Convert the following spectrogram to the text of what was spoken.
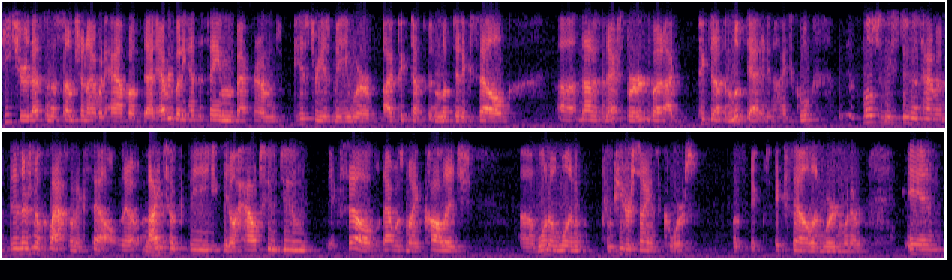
teacher, that's an assumption I would have of that everybody had the same background history as me, where I picked up and looked at Excel, uh, not as an expert, but I picked it up and looked at it in high school. Most of these students haven't, there's no class on Excel. Now, right. I took the, you know, how to do Excel, that was my college uh, 101 computer science course was Excel and Word and whatever. And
